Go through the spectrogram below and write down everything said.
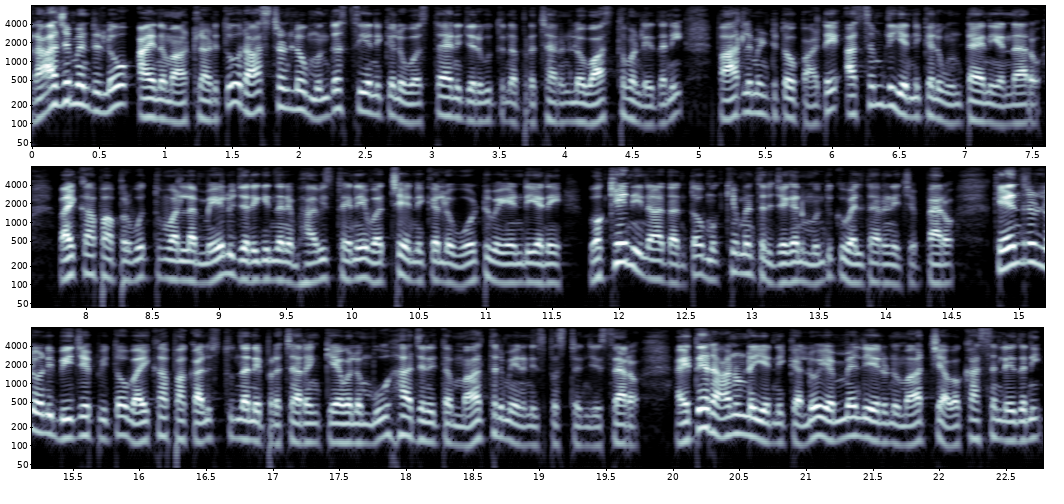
రాజమండ్రిలో ఆయన మాట్లాడుతూ రాష్ట్రంలో ముందస్తు ఎన్నికలు వస్తాయని జరుగుతున్న ప్రచారంలో వాస్తవం లేదని పార్లమెంటుతో పాటే అసెంబ్లీ ఎన్నికలు ఉంటాయని అన్నారు. వైకాపా ప్రభుత్వం వల్ల మేలు జరిగిందని భావిస్తేనే వచ్చే ఎన్నికల్లో ఓటు వేయండి అని ఒకే నినాదంతో ముఖ్యమంత్రి జగన్ ముందుకు వెళ్తారని చెప్పారు. కేంద్రంలోని బీజేపీతో వైకాపా కలుస్తుందనే ప్రచారం కేవలం ఊహాజనితం మాత్రమేనని స్పష్టం చేశారు. అయితే రానున్న ఎన్నికల్లో ఎమ్మెల్యేలను మార్చే అవకాశం లేదని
